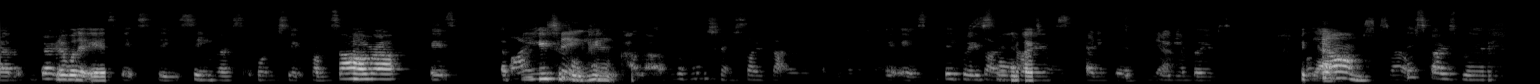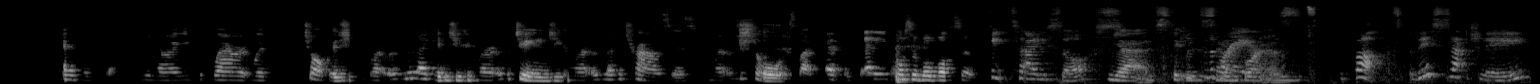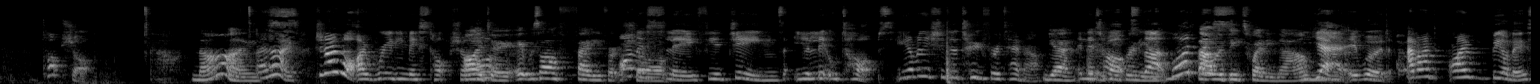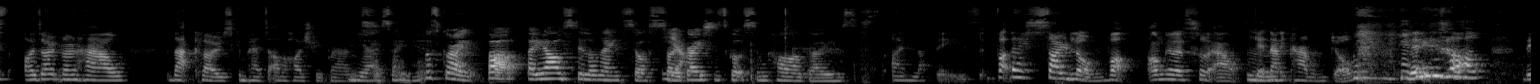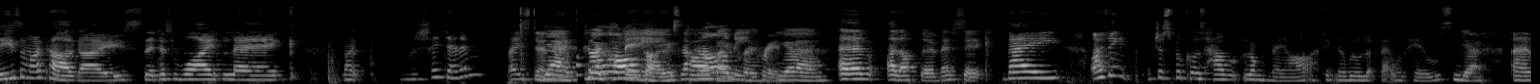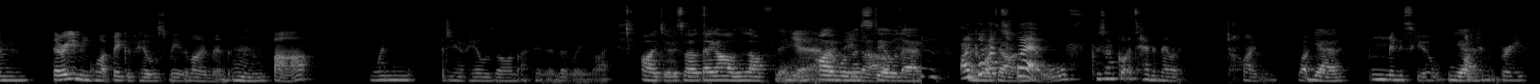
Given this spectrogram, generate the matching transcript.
Um, if you don't know what it is, it's the seamless bodysuit from Zara. It's a I beautiful think- pink colour. The haul today is so flattering on everyone as well. It is. Big boobs, So small flattering. boobs, anything. Yeah. Medium boobs. But On yeah, the arms as well. this goes with everything. You know, you could wear it with joggers, you could wear it with leggings, you could wear it with jeans, you can wear it with leather trousers, you can wear it with shorts, like everything. Any possible bottom. Keep to ASOS. Yeah, stick with Keep the same the brand. brands. But this is actually Topshop. Nice. I know. Do you know what? I really miss Topshop. I do. It was our favourite shop. Honestly, for your jeans, your little tops, you know when they should do two for a tenner Yeah, in the tops. That why That would be 20 now. Yeah, it would. And I'd I'd be honest, I don't know how that close compared to other high street brands. Yeah, same here. That's great, but they are still on ASOS, so Yeah. Grace has got some cargos. I love these, but they're so long. But I'm gonna sort it out. Get Mm. Nanny Pam on the job. these are these are my cargos. They're just wide leg, like would you say denim? Is denim. Yeah, Like no army- cargos, like cargo an army print. print. Yeah, Um, I love them. They're sick. They, I think, just because how long they are, I think they will look better with heels. yeah. Um, they're even quite big with heels for me at the moment. Mm. But when I do have heels on, I think they look really nice. I do as well. They are lovely. Yeah, I I want to steal them. I got a done. twelve because I got a ten and they were tiny, like Yeah, minuscule. Yeah. I couldn't breathe.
